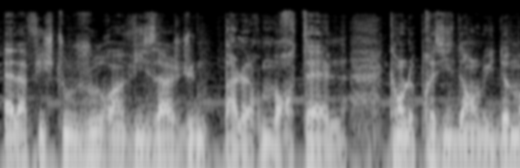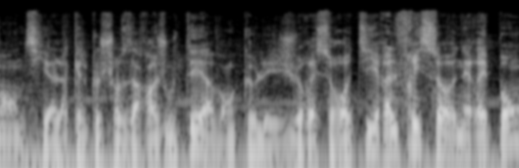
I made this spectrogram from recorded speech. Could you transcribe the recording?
elle affiche toujours un visage d'une pâleur mortelle. Quand le président lui demande si elle a quelque chose à rajouter avant que les jurés se retirent, elle frissonne et répond ⁇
